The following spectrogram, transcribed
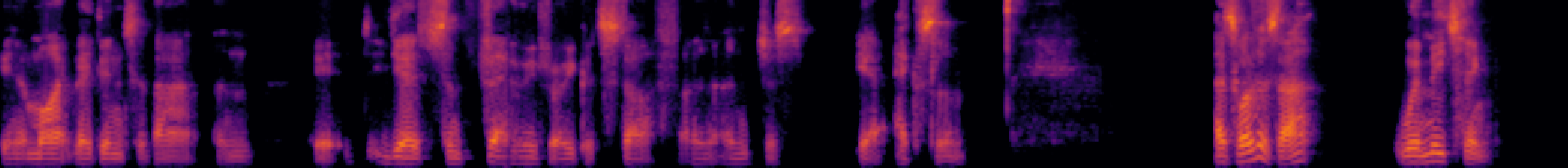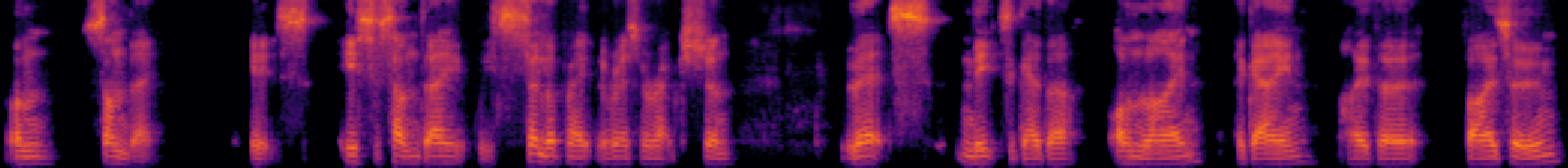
you know Mike led into that, and it, yeah, some very very good stuff, and and just yeah, excellent. As well as that, we're meeting on Sunday it's Easter Sunday. We celebrate the resurrection. Let's meet together online again, either via Zoom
